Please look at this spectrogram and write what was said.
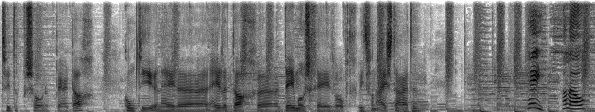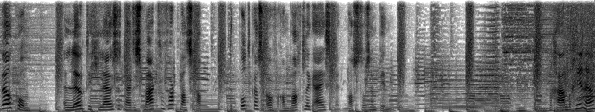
20 personen per dag. Komt hij een hele, hele dag demo's geven op het gebied van ijstaarten. Hey, hallo, welkom. En leuk dat je luistert naar De Smaak van Vakmanschap, de podcast over ambachtelijk ijs met mastels en pinnen. We gaan beginnen.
